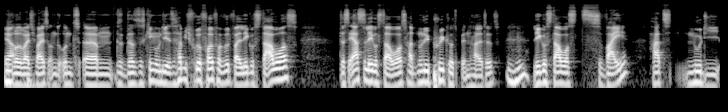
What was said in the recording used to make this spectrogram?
Ja. Soweit ich weiß. Und, und ähm, das, das, ging um die, das hat mich früher voll verwirrt, weil Lego Star Wars, das erste Lego Star Wars hat nur die Prequels beinhaltet. Mhm. Lego Star Wars 2 hat nur die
